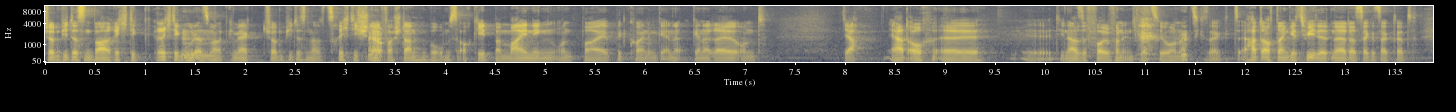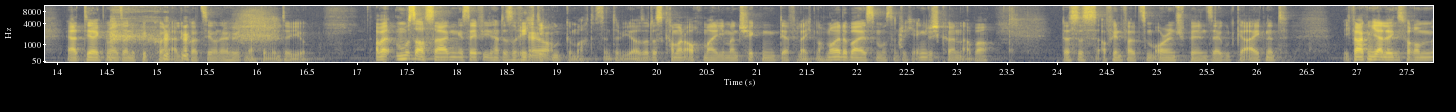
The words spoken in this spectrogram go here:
John Peterson war richtig, richtig gut. Mhm. Also man hat gemerkt, John Peterson hat es richtig schnell ja. verstanden, worum es auch geht beim Mining und bei Bitcoin im Gen generell. Und ja, er hat auch äh, äh, die Nase voll von Inflation, hat gesagt. Er hat auch dann getweetet, ne, dass er gesagt hat, er hat direkt mal seine Bitcoin-Allokation erhöht nach dem Interview. Aber muss auch sagen, Safety hat das richtig ja. gut gemacht, das Interview. Also das kann man auch mal jemand schicken, der vielleicht noch neu dabei ist, muss natürlich Englisch können, aber das ist auf jeden Fall zum Orange-Pillen sehr gut geeignet. Ich frage mich allerdings, warum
